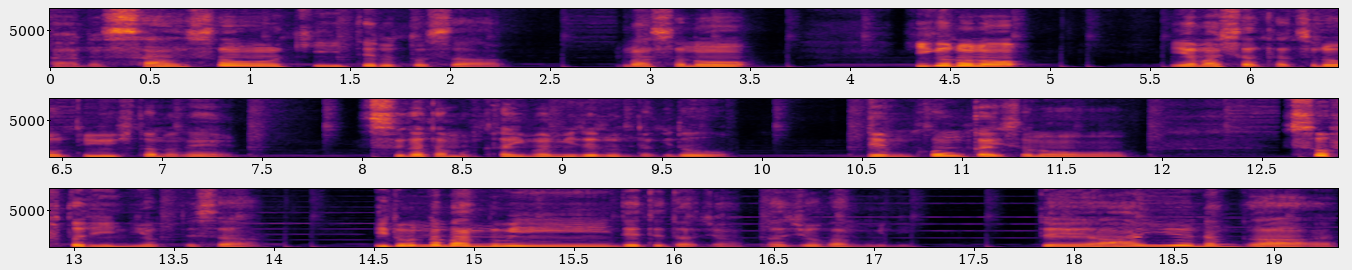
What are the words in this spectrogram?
あの、山村を聞いてるとさ、まあその、日頃の山下達郎という人のね、姿も垣間見れるんだけど、でも今回その、ソフトリーによってさ、いろんな番組に出てたじゃん、ラジオ番組に。で、ああいうなんか、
